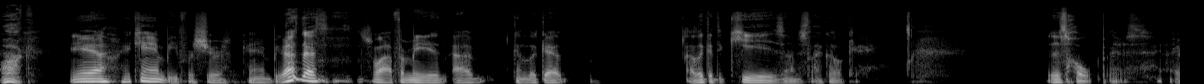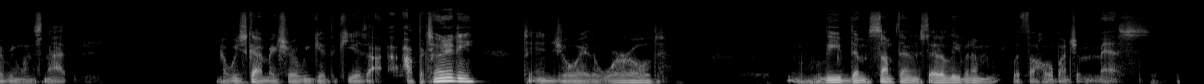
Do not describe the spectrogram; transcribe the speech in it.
Fuck. Yeah, it can be for sure. Can be. That's that's, why for me I can look at I look at the kids and I'm just like, okay. There's hope. There's everyone's not you know, we just gotta make sure we give the kids opportunity to enjoy the world. Leave them something instead of leaving them with a whole bunch of mess.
